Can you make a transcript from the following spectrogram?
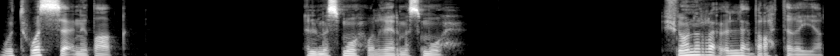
وتوسع نطاق المسموح والغير مسموح. شلون اللعبة راح تتغير؟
